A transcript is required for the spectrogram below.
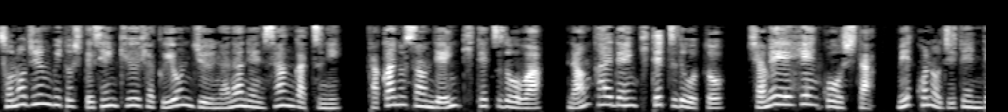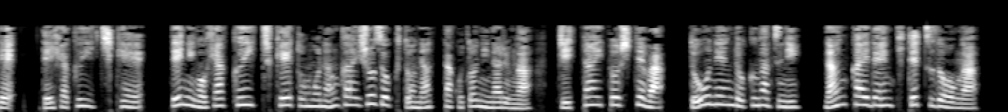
その準備として1947年3月に、高野山電気鉄道は、南海電気鉄道と社名変更したメコの時点で、で101系、デニ501系とも南海所属となったことになるが、実態としては、同年6月に南海電気鉄道が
